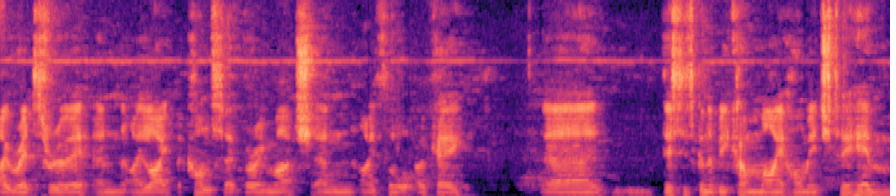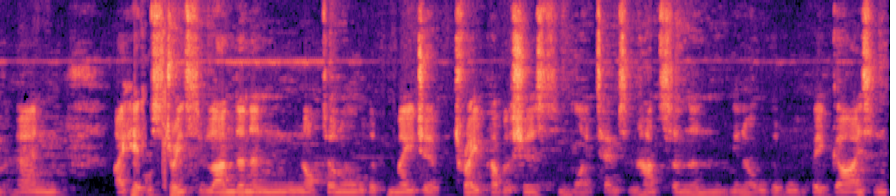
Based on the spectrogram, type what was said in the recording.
I read through it and I liked the concept very much. And I thought, okay, uh, this is going to become my homage to him. And I hit the streets of London and knocked on all the major trade publishers like Thames and Hudson and you know all the, all the big guys and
